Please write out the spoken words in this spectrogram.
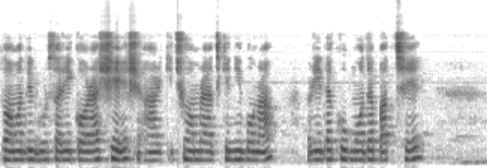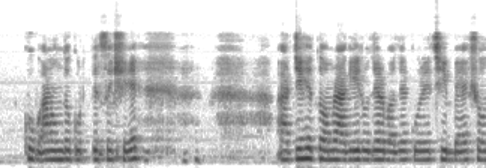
তো আমাদের গ্রোসারি করা শেষ, আর কিছু আমরা আজকে নিব না। রিদা খুব মজা পাচ্ছে, খুব আনন্দ করতেছে সে। আর যেহেতু আমরা আগেই রোজার বাজার করেছি বেসন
